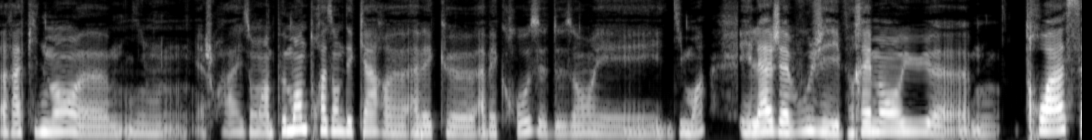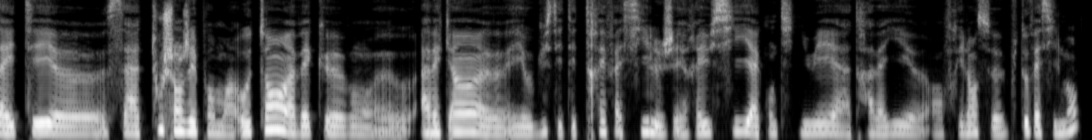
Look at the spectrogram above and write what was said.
rapidement. je crois ils ont un peu moins de trois ans d'écart avec avec Rose, deux ans et dix mois. Et là, j'avoue, j'ai vraiment eu 3, ça a tout changé pour moi. Autant avec, bon, avec un et Auguste était très facile, j'ai réussi à continuer à travailler en freelance plutôt facilement.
